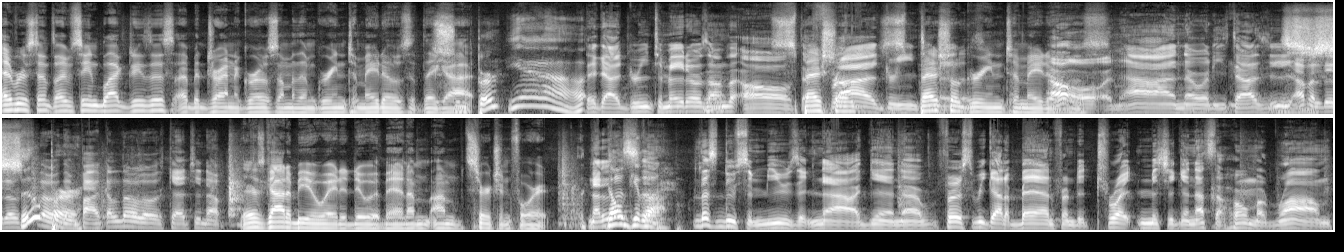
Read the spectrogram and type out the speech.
Ever since I've seen Black Jesus, I've been trying to grow some of them green tomatoes that they got. Yeah. They got green tomatoes on the oh the Special, fried green special tomatoes. green tomatoes. Oh, now I know what he does. He, I'm a little. Super. The Pakalolo's catching up. There's got to be a way to do it, man. I'm I'm searching for it. Now, Don't give uh, Let's do some music now. Again, uh, first we got a band from Detroit, Michigan. That's the home of Rom.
